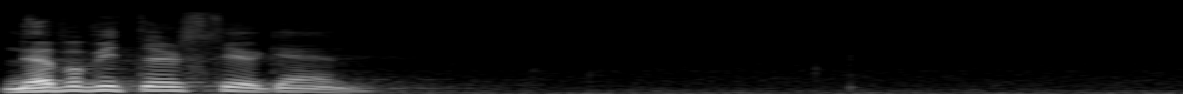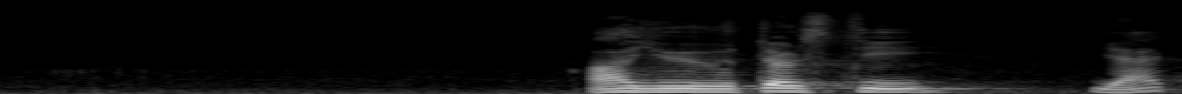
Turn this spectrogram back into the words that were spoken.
Never be thirsty again. Are you thirsty yet?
